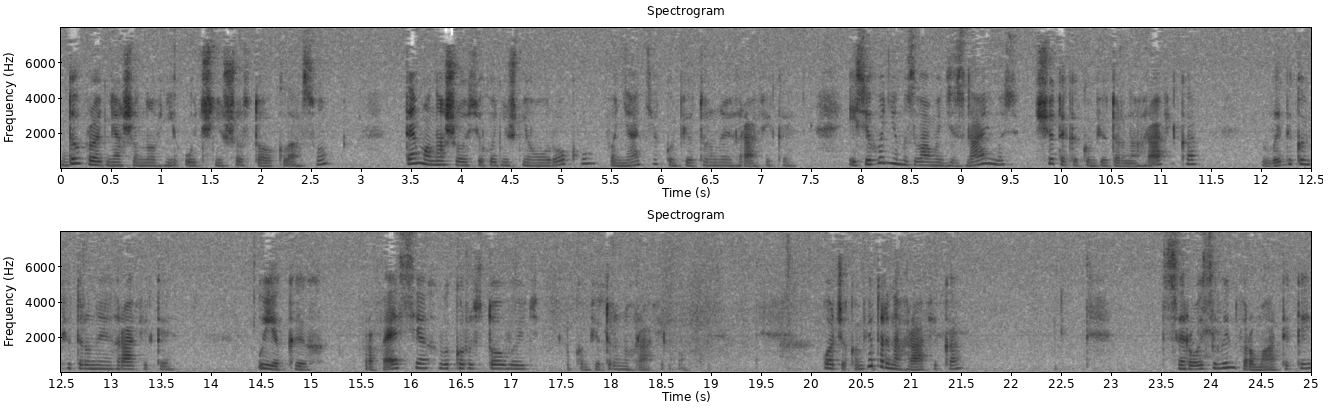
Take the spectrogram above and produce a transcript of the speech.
Доброго дня, шановні учні 6 класу. Тема нашого сьогоднішнього уроку поняття комп'ютерної графіки. І сьогодні ми з вами дізнаємось, що таке комп'ютерна графіка, види комп'ютерної графіки, у яких професіях використовують комп'ютерну графіку. Отже, комп'ютерна графіка це розділ інформатики,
